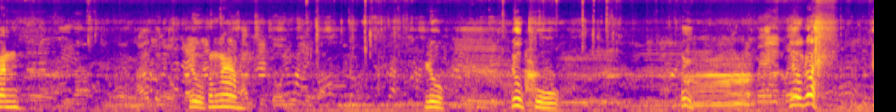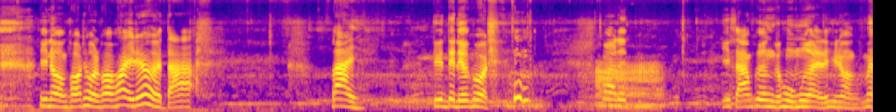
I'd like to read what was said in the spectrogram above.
กันลูกงามๆ ลูก ลูกผูเฮ้ยลูกด้วย พี่น้องขอโทษขออภัยเด้อตาไล่ตื่นแต่เดือกโคตรมาเลยทีสามครึ่งกับหูเมื่อยเลยพี่น้องแม่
